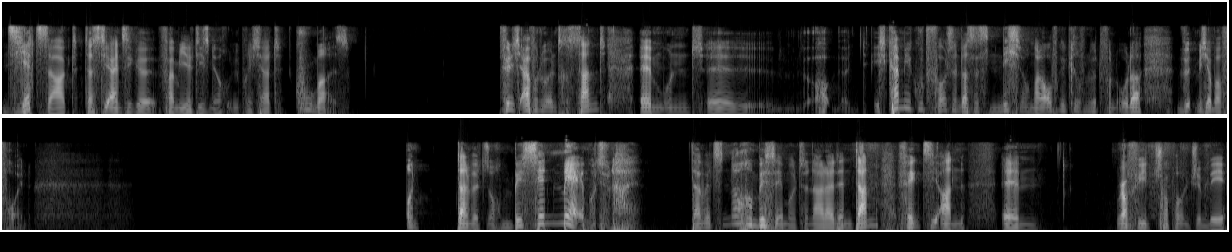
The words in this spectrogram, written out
sie jetzt sagt, dass die einzige Familie, die sie noch übrig hat, Kuma ist. Finde ich einfach nur interessant ähm, und äh, ich kann mir gut vorstellen, dass es nicht nochmal aufgegriffen wird von Oda, würde mich aber freuen. dann wird es noch ein bisschen mehr emotional. Dann wird es noch ein bisschen emotionaler, denn dann fängt sie an, ähm, Ruffy, Chopper und Jimbei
